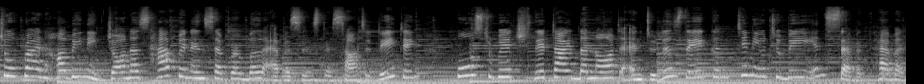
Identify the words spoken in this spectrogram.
Chopra and hubby Nick Jonas have been inseparable ever since they started dating, post which they tied the knot and to this day continue to be in seventh heaven.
